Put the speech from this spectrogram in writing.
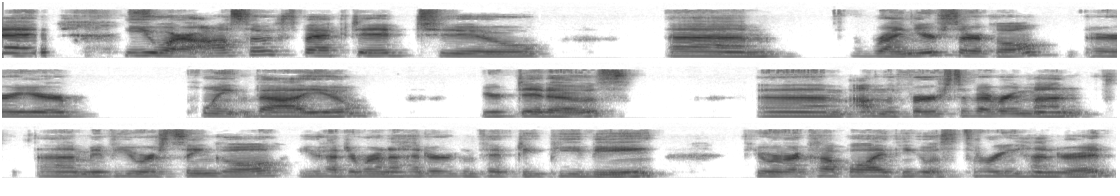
then you are also expected to um, run your circle or your point value, your dittos, um, on the first of every month. Um, if you were single, you had to run 150 PV. If you were a couple, I think it was 300.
